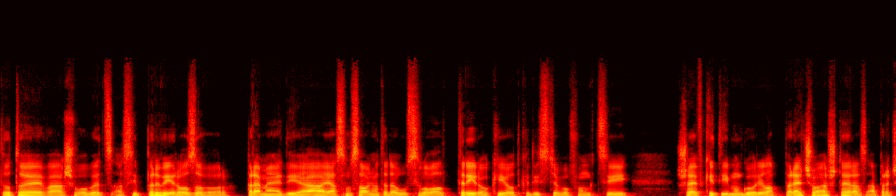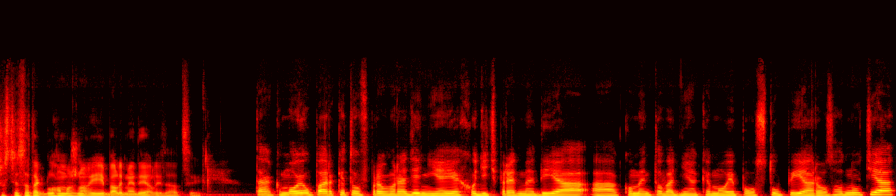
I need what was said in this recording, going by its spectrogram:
Toto je váš vôbec asi prvý rozhovor pre médiá. Ja som sa o ňo teda usiloval 3 roky, odkedy ste vo funkcii šéfky týmu Gorila. Prečo až teraz a prečo ste sa tak dlho možno vyhýbali medializácii? Tak mojou parketou v prvom rade nie je chodiť pred médiá a komentovať nejaké moje postupy a rozhodnutia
